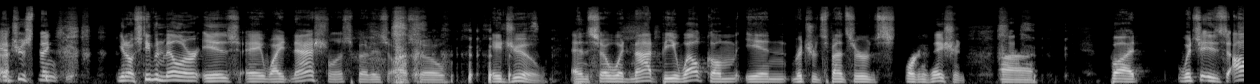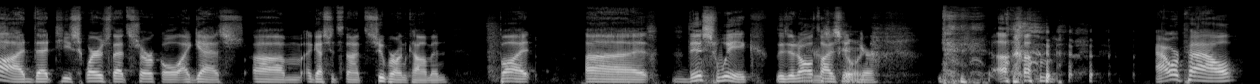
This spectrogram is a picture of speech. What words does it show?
interesting. You know, Stephen Miller is a white nationalist, but is also a Jew, and so would not be welcome in Richard Spencer's organization. Uh, but which is odd that he squares that circle. I guess. Um, I guess it's not super uncommon, but uh, this week it all Here's ties in here. um, our pal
